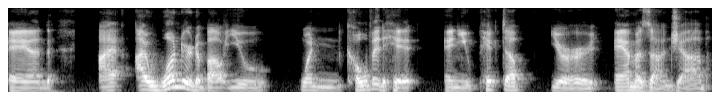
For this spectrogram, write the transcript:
And I I wondered about you when COVID hit and you picked up your Amazon job.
